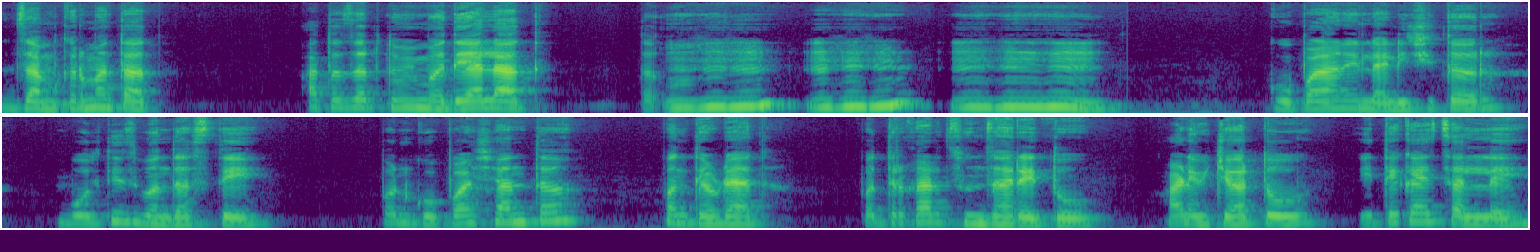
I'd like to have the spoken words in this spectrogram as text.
जामकर म्हणतात आता जर तुम्ही मध्ये आलात तर गोपाळ आणि लालीची तर बोलतीच बंद असते. पण गोपाळ शांत पण तेवढ्यात पत्रकार झुंजार येतो आणि विचारतो इथे काय चाललंय?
